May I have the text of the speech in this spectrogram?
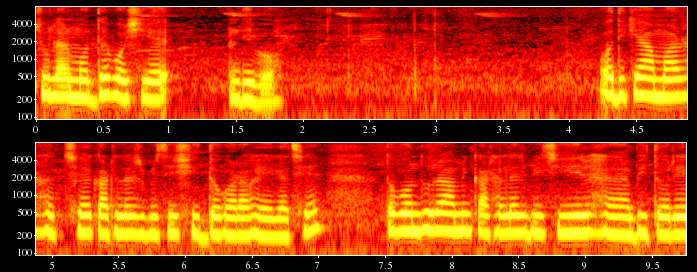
চুলার মধ্যে বসিয়ে দিব। ওদিকে আমার হচ্ছে কাঁঠালের বিচি সিদ্ধ করা হয়ে গেছে। তো বন্ধুরা, আমি কাঁঠালের বিচির ভিতরে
